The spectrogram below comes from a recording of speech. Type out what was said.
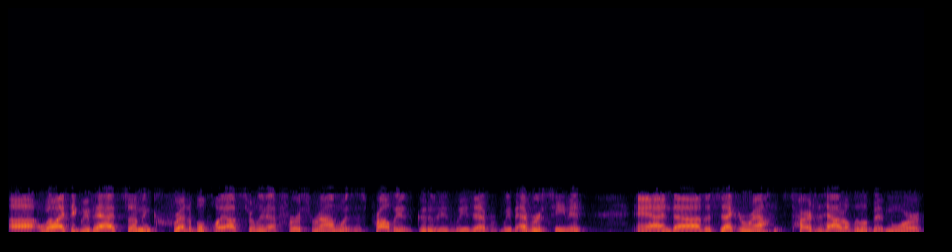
Uh, well, I think we've had some incredible playoffs. Certainly, that first round was as probably as good as we've ever we've ever seen it, and uh, the second round started out a little bit more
